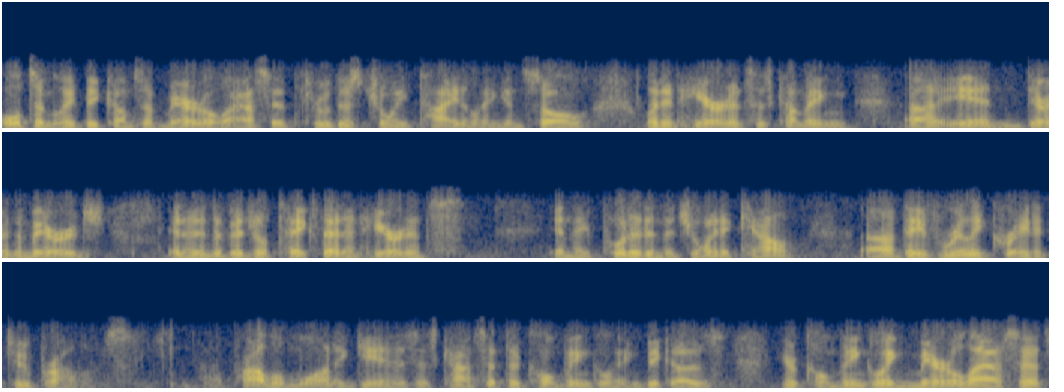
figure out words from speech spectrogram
ultimately becomes a marital asset through this joint titling. And so when inheritance is coming uh, in during the marriage, and an individual takes that inheritance and they put it in the joint account, uh, they've really created two problems. Uh, problem one, again, is this concept of commingling because you're commingling marital assets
